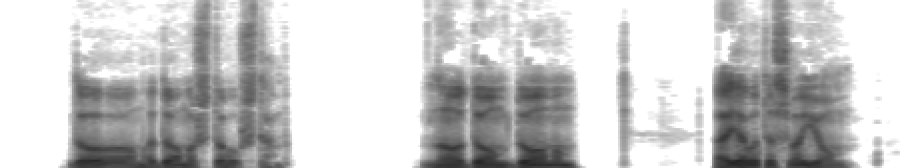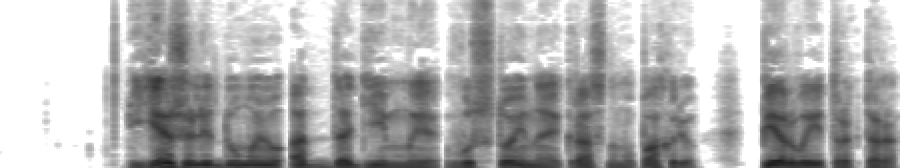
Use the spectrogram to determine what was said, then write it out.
— Дома, дома, что уж там. Но дом домом, а я вот о своем. Ежели, думаю, отдадим мы в устойное красному пахарю первые трактора,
